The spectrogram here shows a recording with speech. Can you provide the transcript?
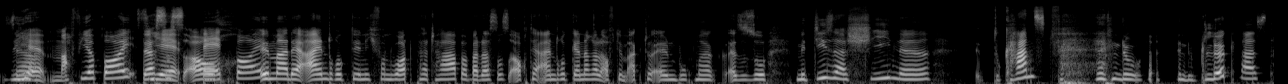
Siehe Ja. Mafia Boy, Das siehe ist auch Bad Boy. immer der Eindruck, den ich von Wattpad habe, aber das ist auch der Eindruck generell auf dem aktuellen Buchmarkt. Also so mit dieser Schiene, du kannst, wenn du, wenn du Glück hast,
